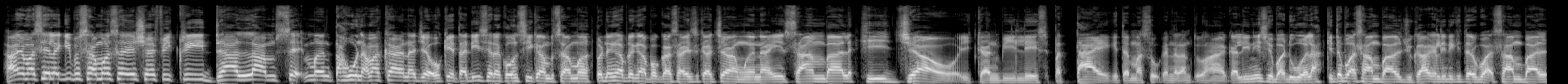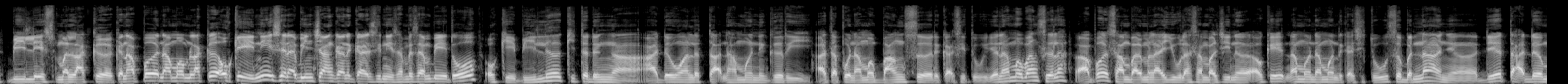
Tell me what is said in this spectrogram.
Hai, masih lagi bersama saya Chef Fikri dalam segmen Tahu Nak Makan aja. Okey, tadi saya dah kongsikan bersama pendengar-pendengar podcast saya sekacang mengenai sambal hijau ikan bilis petai kita masukkan dalam tu. Ha, kali ni saya buat dua lah. Kita buat sambal juga. Kali ni kita buat sambal bilis Melaka. Kenapa nama Melaka? Okey, ni saya nak bincangkan dekat sini sambil-sambil tu. Okey, bila kita dengar ada orang letak nama negeri ataupun nama bangsa dekat situ. Ya nama bangsa lah. Apa sambal Melayu lah, sambal Cina. Okey, nama-nama dekat situ sebenarnya sebenarnya dia tak ada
